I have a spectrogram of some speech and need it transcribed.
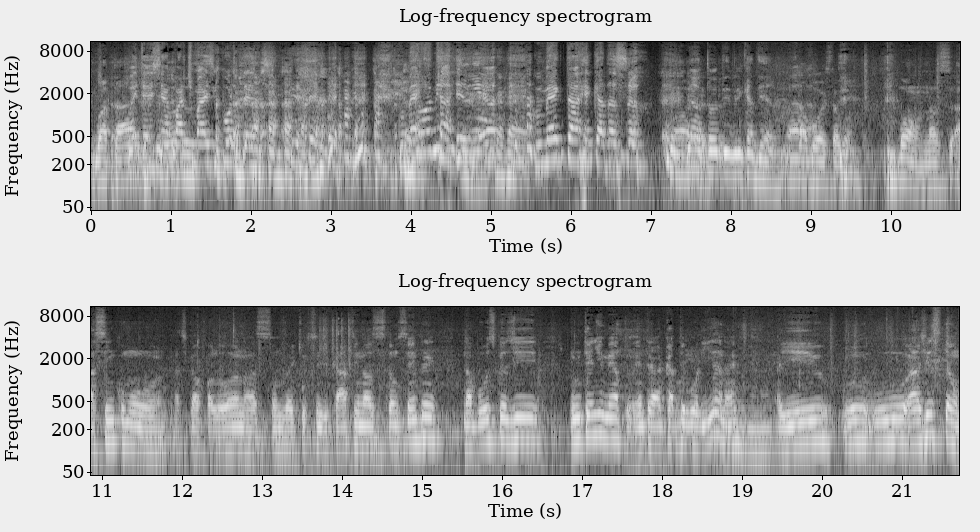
Boa tarde. Mas então, essa é a parte mais importante. como, é que tá, como é que tá a arrecadação? Olha, não, tô de brincadeira. Vai tá lá. bom, tá bom. Bom, nós, assim como a Tical falou, nós somos aqui o sindicato e nós estamos sempre na busca de um entendimento entre a categoria né, e o, o, a gestão.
